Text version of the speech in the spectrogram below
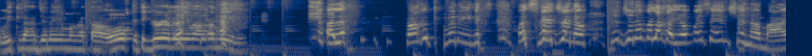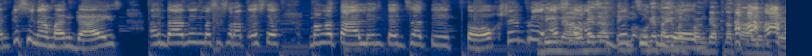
wait lang, dyan na yung mga tao. Kitty girl, ano yung mga kamin? Alam, bakit ka ba nainis? Pasensya na. Nandiyan na pala kayo. Pasensya naman. Kasi naman, guys, ang daming masasarap. Este, mga talented sa TikTok. Siyempre, Hindi as, na, as a na natin, good huwag na tayo citizen, magpanggap na talented.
